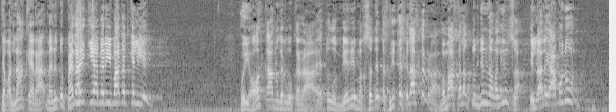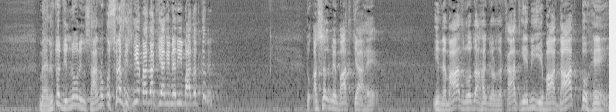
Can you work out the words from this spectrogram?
جب اللہ کہہ رہا، میں نے تو پیدا ہی کیا میری عبادت کے لیے۔ کوئی اور کام اگر وہ کر رہا ہے، تو وہ میرے مقصد تخلیق کے خلاف کر رہا ہے۔ وما خلقت الجن والانس الا ليعبدون۔ میں نے تو جنوں اور انسانوں کو صرف اس لیے پیدا کیا کہ میری عبادت کریں۔ تو اصل میں بات کیا ہے؟ یہ نماز، روزہ، حج اور زکات یہ بھی عبادات تو ہیں۔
